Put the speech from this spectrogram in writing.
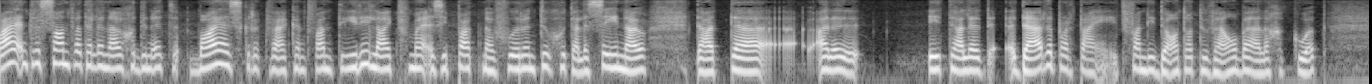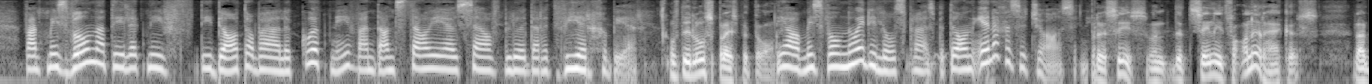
Baie interessant wat hulle nou gedoen het, baie skrikwekkend want hierdie lyk like vir my is die pad nou vorentoe goed. Hulle sê nou dat uh, hulle het hulle 'n derde party het van die data toe wel by hulle gekoop want mens wil natuurlik nie die data by hulle koop nie want dan stel jy jouself bloot dat dit weer gebeur. Of die losprys betaal. Ja, mens wil nooit die losprys betaal in enige situasie nie. Presies, want dit sê net vir ander hackers dat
